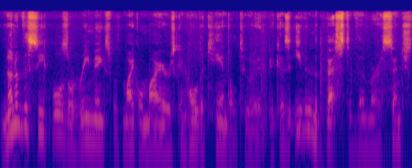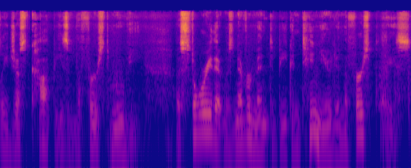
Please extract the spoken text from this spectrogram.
None of the sequels or remakes with Michael Myers can hold a candle to it because even the best of them are essentially just copies of the first movie, a story that was never meant to be continued in the first place.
